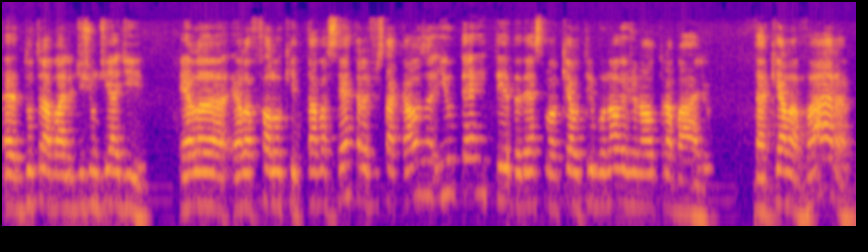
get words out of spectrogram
é, do trabalho de Jundiaí, ela, ela falou que estava certa, era justa causa, e o TRT da décima, que é o Tribunal Regional do Trabalho, daquela vara,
